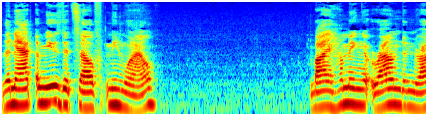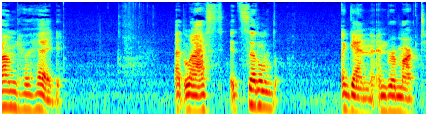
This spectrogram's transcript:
The gnat amused itself, meanwhile, by humming round and round her head. At last, it settled again and remarked,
